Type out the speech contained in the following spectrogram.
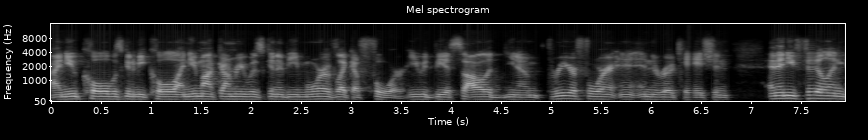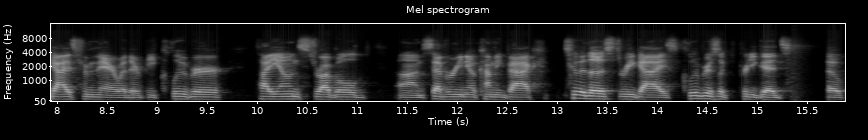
I knew Cole was going to be Cole. I knew Montgomery was going to be more of like a four. He would be a solid you know three or four in, in the rotation, and then you fill in guys from there, whether it be Kluber, Taillon struggled. Um, Severino coming back. Two of those three guys, Kluber's looked pretty good. So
